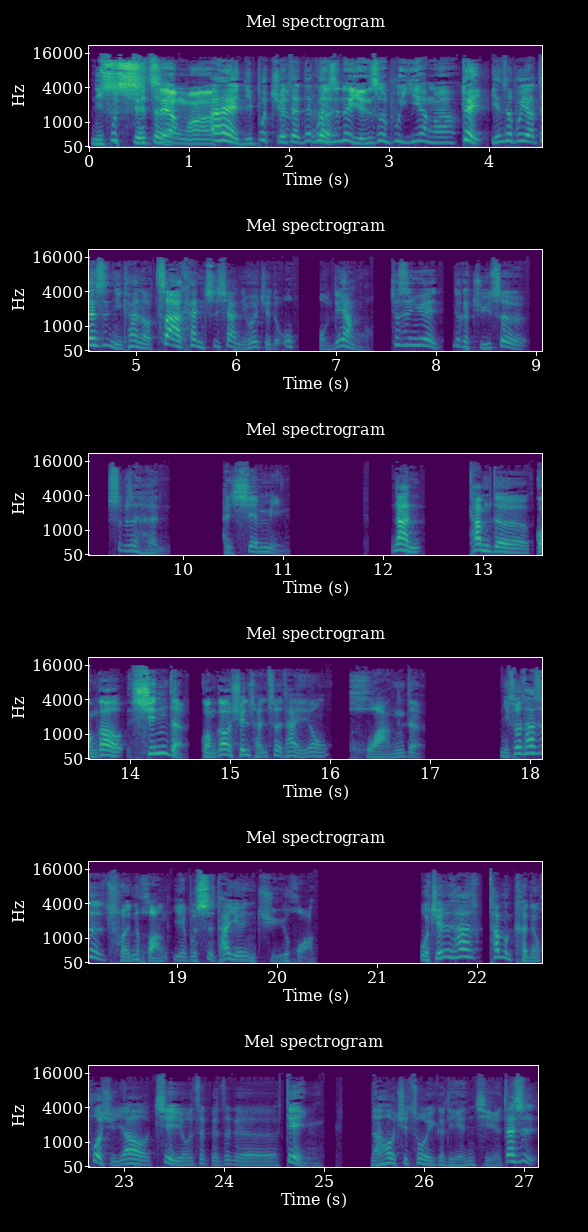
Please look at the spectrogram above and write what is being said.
你不觉得这样吗？哎，你不觉得那个？可是那颜色不一样啊。对，颜色不一样。但是你看哦，乍看之下你会觉得哦，好亮哦，就是因为那个橘色是不是很很鲜明？那他们的广告新的广告宣传册，它也用黄的。你说它是纯黄也不是，它有点橘黄。我觉得他他们可能或许要借由这个这个电影，然后去做一个连接，但是。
